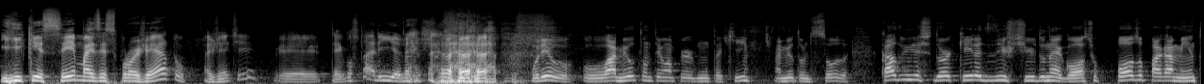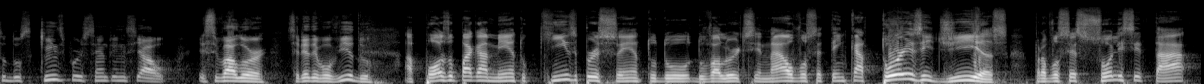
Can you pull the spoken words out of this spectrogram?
enriquecer mais esse projeto, a gente é, até gostaria, né? Murilo, o Hamilton tem uma pergunta aqui, Hamilton de Souza. Caso o investidor queira desistir do negócio pós o pagamento dos 15% inicial, esse valor seria devolvido? Após o pagamento 15% do, do valor de sinal, você tem 14 dias para você solicitar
